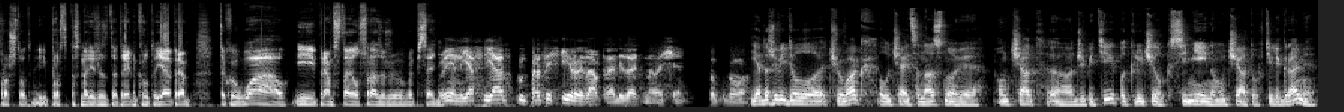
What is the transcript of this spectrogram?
про что-то и просто посмотри результат. Реально круто. Я прям такой, вау! И прям вставил сразу же в описание. Блин, я, я протестирую завтра обязательно вообще. Я даже видел, чувак, получается, на основе, он чат э, GPT подключил к семейному чату в Телеграме,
